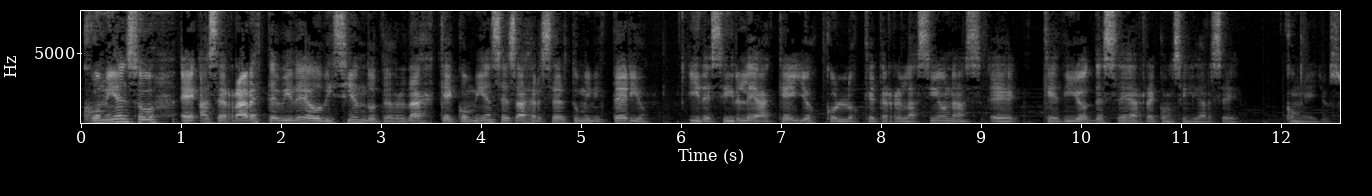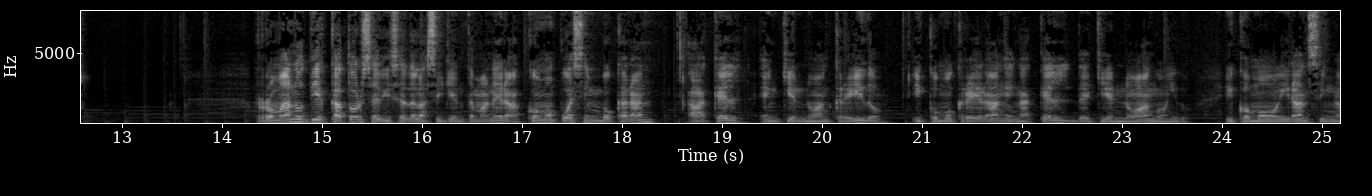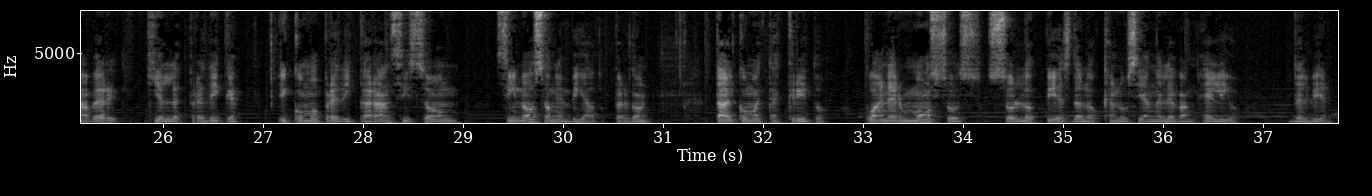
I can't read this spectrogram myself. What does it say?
Comienzo eh, a cerrar este video diciéndote, ¿verdad?, que comiences a ejercer tu ministerio y decirle a aquellos con los que te relacionas que Dios desea reconciliarse con ellos. Romanos 10:14 dice de la siguiente manera, ¿cómo pues invocarán a aquel en quien no han creído? Y cómo creerán en aquel de quien no han oído, y cómo oirán sin haber quien les predique, y cómo predicarán si son si no son enviados, perdón, tal como está escrito, cuán hermosos son los pies de los que anuncian el evangelio del bien.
